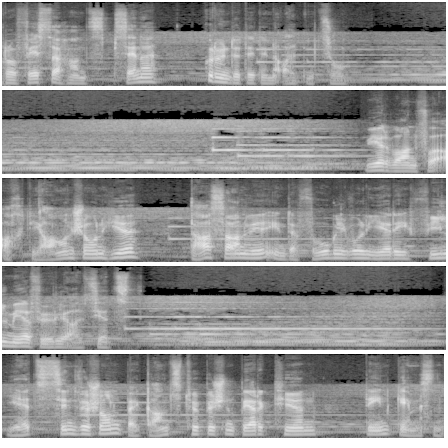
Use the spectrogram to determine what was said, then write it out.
Professor Hans Psenner gründete den Alpenzoo. Wir waren vor acht Jahren schon hier, da sahen wir in der Vogelvoliere viel mehr Vögel als jetzt. Jetzt sind wir schon bei ganz typischen Bergtieren, den Gämsen.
